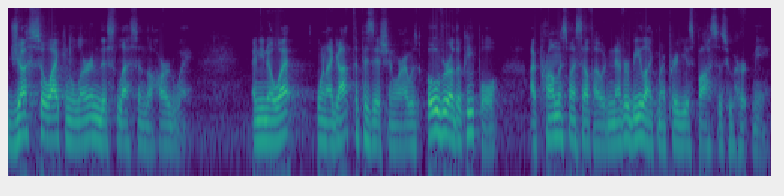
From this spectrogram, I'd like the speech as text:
just so I can learn this lesson the hard way. And you know what? When I got the position where I was over other people, I promised myself I would never be like my previous bosses who hurt me.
